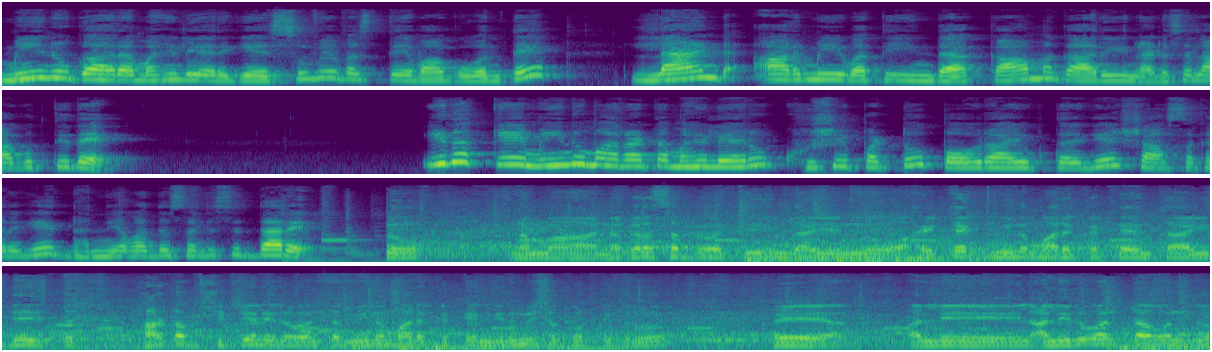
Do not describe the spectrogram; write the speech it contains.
ಮೀನುಗಾರ ಮಹಿಳೆಯರಿಗೆ ಸುವ್ಯವಸ್ಥೆವಾಗುವಂತೆ ಲ್ಯಾಂಡ್ ಆರ್ಮಿ ವತಿಯಿಂದ ಕಾಮಗಾರಿ ನಡೆಸಲಾಗುತ್ತಿದೆ. ಇದಕ್ಕೆ ಮೀನು ಮಾರಾಟ ಮಹಿಳೆಯರು ಖುಷಿಪಟ್ಟು ಪೌರಾಯುಕ್ತರಿಗೆ ಶಾಸಕರಿಗೆ ಧನ್ಯವಾದ ಸಲ್ಲಿಸಿದ್ದಾರೆ. ನಮ್ಮ ನಗರಸಭೆ ವತಿಯಿಂದ ಇನ್ನು ಹೈಟೆಕ್ ಮೀನು ಮಾರುಕಟ್ಟೆ ಅಂತ ಇದೇ. ಹಾರ್ಟ್ ಆಫ್ ಸಿಟಿಯಲ್ಲಿರುವಂಥ ಮೀನು ಮಾರುಕಟ್ಟೆ ನಿರ್ಮಿಸಿಕೊಟ್ಟಿದ್ರು. ಅಲ್ಲಿ ಅಲ್ಲಿರುವಂಥ ಒಂದು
